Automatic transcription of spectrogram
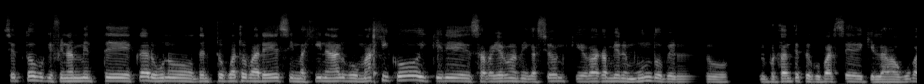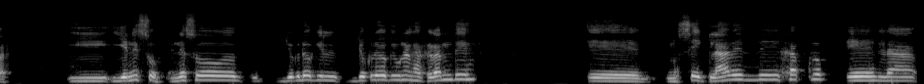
¿cierto? Porque finalmente, claro, uno dentro de cuatro paredes imagina algo mágico y quiere desarrollar una aplicación que va a cambiar el mundo, pero lo importante es preocuparse de quién la va a ocupar. Y, en eso, en eso yo creo que, yo creo que una de las grandes, eh, no sé, claves de HubCrop es la,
